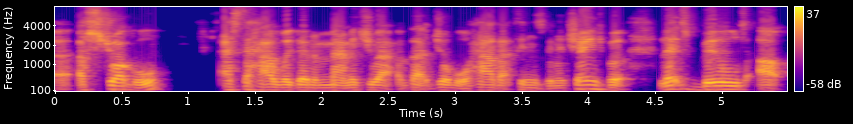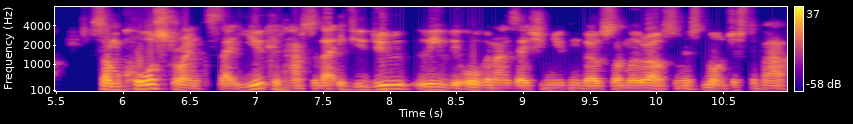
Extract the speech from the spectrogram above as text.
a struggle as to how we're going to manage you out of that job or how that thing's going to change. But let's build up some core strengths that you can have so that if you do leave the organization, you can go somewhere else. And it's not just about,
